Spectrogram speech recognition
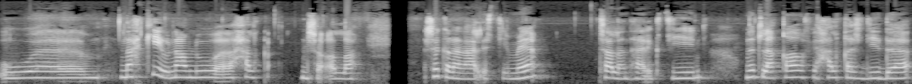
ونحكي ونعملوا حلقة إن شاء الله. شكرا على الاستماع. إن شاء الله نهارك زين ونتلاقاو في حلقة جديدة.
